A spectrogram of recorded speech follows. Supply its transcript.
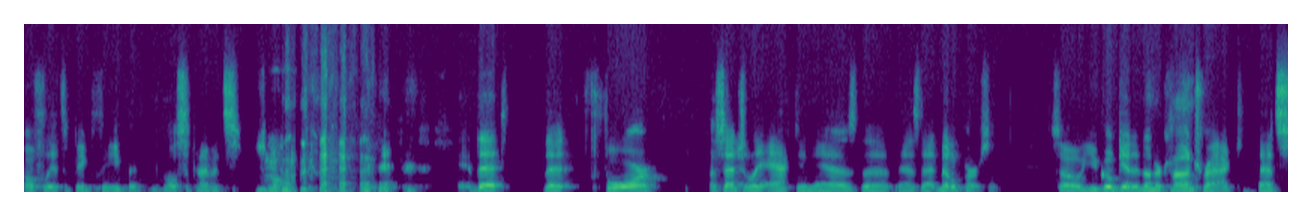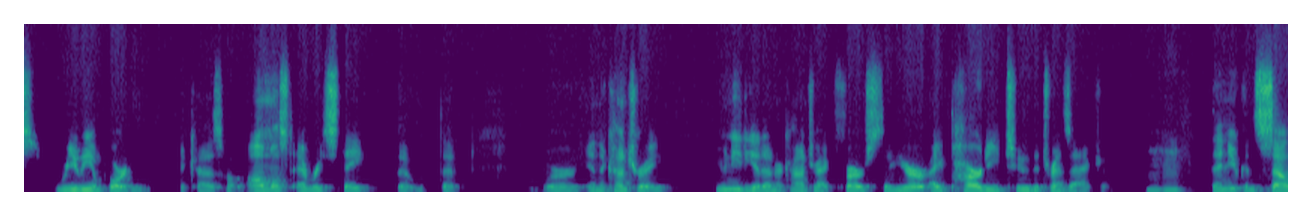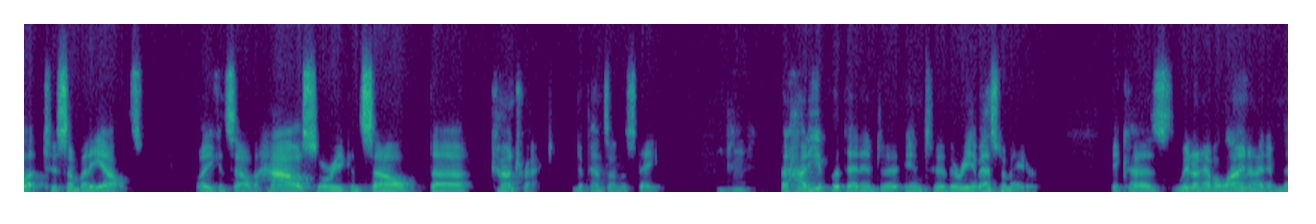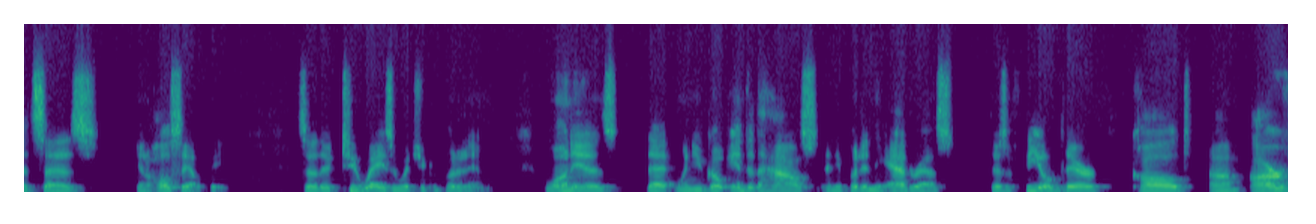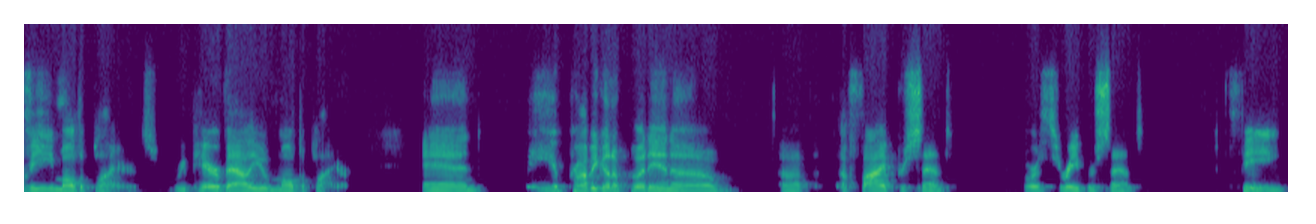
hopefully it's a big fee but most of the time it's small that that for essentially acting as the as that middle person. So you go get it under contract. That's really important because almost every state that that we're in the country, you need to get under contract first. So you're a party to the transaction. Mm-hmm. Then you can sell it to somebody else. Well, you can sell the house or you can sell the contract. Depends on the state. Mm-hmm. But how do you put that into into the rehab estimator? because we don't have a line item that says, you know, wholesale fee. So there are two ways in which you can put it in. One is that when you go into the house and you put in the address, there's a field there called um, RV multipliers, repair value multiplier. And you're probably going to put in a, a, a 5% or 3% fee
